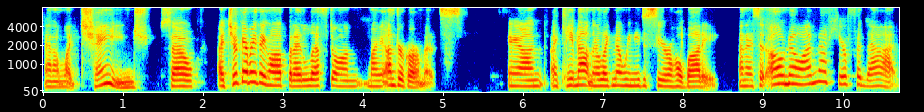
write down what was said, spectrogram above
And I'm like, change. So I took everything off, but I left on my undergarments. And I came out and they're like, no, we need to see your whole body. And I said, Oh, no, I'm not here for that.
